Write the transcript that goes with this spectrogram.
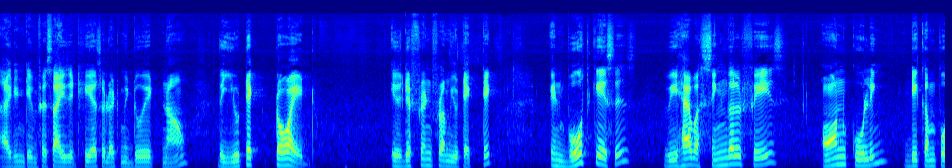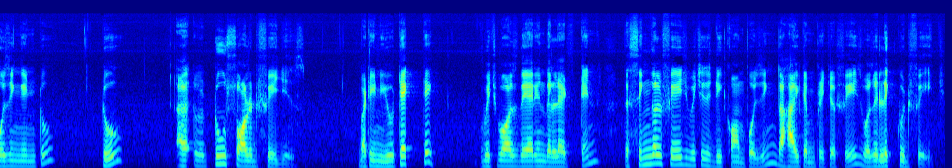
I did not emphasize it here. So, let me do it now. The eutectoid is different from eutectic. In both cases, we have a single phase on cooling decomposing into two, uh, two solid phases. But in eutectic which was there in the lead tin, the single phase which is decomposing the high temperature phase was a liquid phase.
